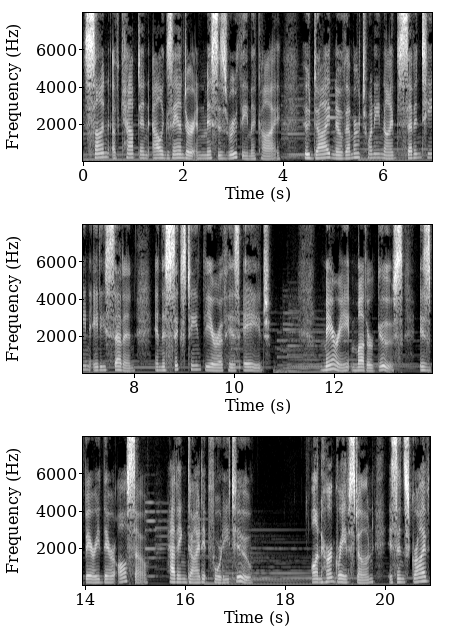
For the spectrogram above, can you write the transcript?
son of Captain Alexander and Mrs. Ruthie Mackay, who died November 29, 1787, in the 16th year of his age. Mary, Mother Goose, is buried there also, having died at 42. On her gravestone is inscribed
